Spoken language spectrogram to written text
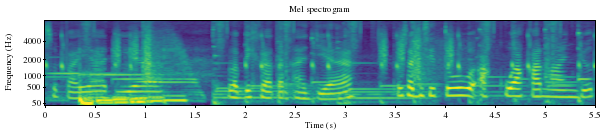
supaya dia lebih kelihatan aja. Terus habis itu aku akan lanjut,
